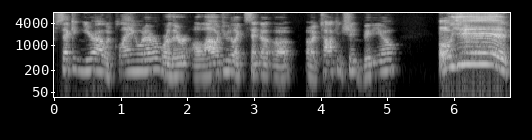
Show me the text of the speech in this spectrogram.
second year I was playing or whatever, where they allowed you to like send a, a, a talking shit video. Oh yeah,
